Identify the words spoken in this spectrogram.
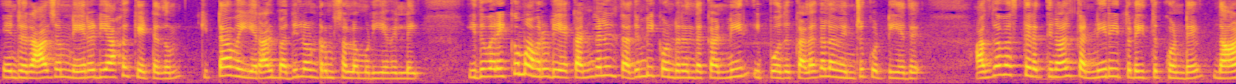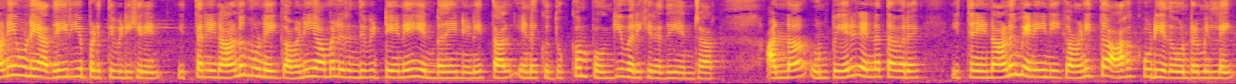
என்று ராஜம் நேரடியாக கேட்டதும் கிட்டாவையரால் பதில் ஒன்றும் சொல்ல முடியவில்லை. இதுவரைக்கும் அவருடைய கண்களில் ததும்பிக் கொண்டிருந்த கண்ணீர் இப்போது கலகலவென்று கொட்டியது. அங்கவஸ்திரத்தினால் கண்ணீரை துடைத்துக் கொண்டு நானே உன்னை அதைரியப்படுத்தி விடுகிறேன். இத்தனை நாளும் உன்னை கவனியாமல் இருந்து விட்டேனே என்பதை நினைத்தால் எனக்கு துக்கம் பொங்கி வருகிறது என்றார். அண்ணா உன் பேரில் என்ன தவறு? இத்தனை நாளும் என்னை நீ கவனித்து ஆகக்கூடியது ஒன்றுமில்லை.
